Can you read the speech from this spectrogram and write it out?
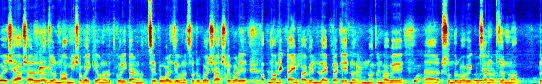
বয়সে আসার জন্য আমি সবাইকে অনুরোধ করি, কারণ হচ্ছে প্রবাস জীবনে ছোট বয়সে আসলে পরে আপনি অনেক টাইম পাবেন লাইফটাকে নতুনভাবে সুন্দরভাবে গুছানোর জন্য। তো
